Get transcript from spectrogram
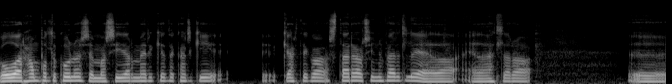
góðar handbóltakonur sem að síðar meiri geta kannski eh, gert eitthvað stærra á sínu ferli eða, eða ætlar að uh,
